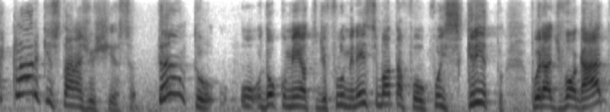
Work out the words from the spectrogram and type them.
é claro que isso está na justiça. Tanto o documento de Fluminense e Botafogo foi escrito por advogado,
